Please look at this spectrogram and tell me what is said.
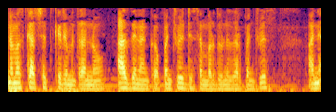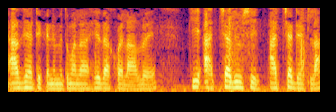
नमस्कार शेतकरी मित्रांनो. आज दिनांक पंचवीस डिसेंबर दोन हजार पंचवीस आणि आज या ठिकाणी मी तुम्हाला हे दाखवायला आलो आहे की आजच्या दिवशी आजच्या डेटला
